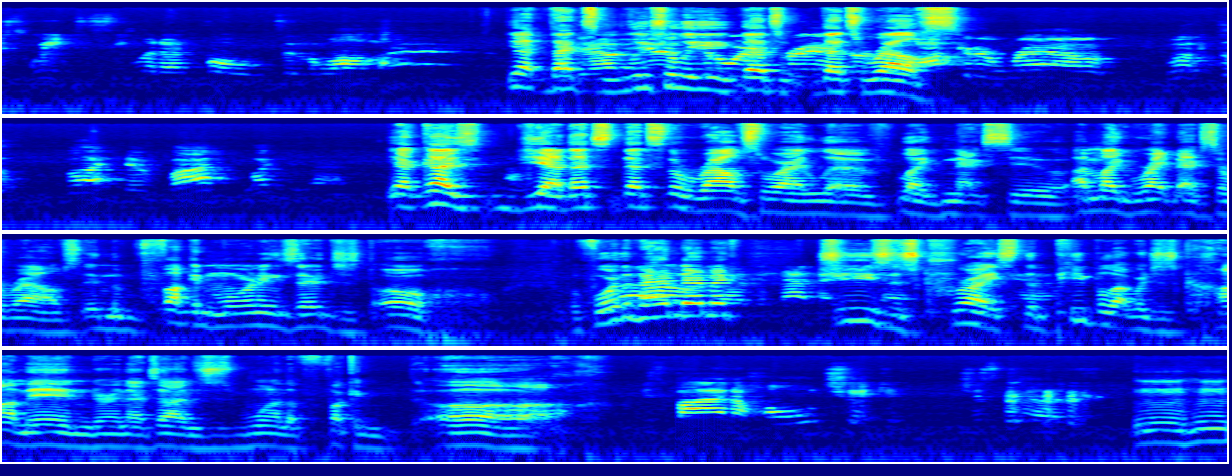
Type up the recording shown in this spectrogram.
just wait to see what unfolds in the Walmart. yeah. That's Yeah, literally two of our that's that's are Ralph's. Walking around. What the fuck? If I fuck that. Yeah, guys. Yeah, that's that's the Ralph's where I live. Like next to. I'm like right next to Ralph's. In the fucking mornings, they're just oh. Before the Oh, pandemic, yeah, Jesus sense. Christ, the people that would just come in during that time is just one of the fucking ugh. Just buying a whole chicken just because. Mm-hmm.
